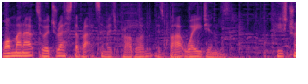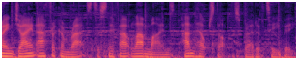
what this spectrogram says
One man out to address the rat's image problem is Bart Weetjens. He's trained giant African rats to sniff out landmines and help stop the spread of TB.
